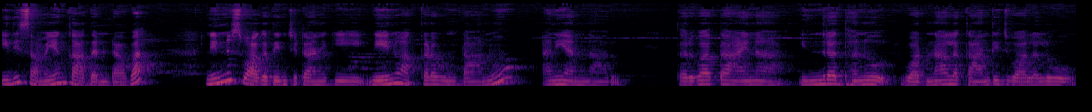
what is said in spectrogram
ఇది సమయం కాదంటావా? నిన్ను స్వాగతించటానికి నేను అక్కడ ఉంటాను అని అన్నారు. తరువాత ఆయన ఇంద్రధను వర్ణాల కాంతి జ్వాలలో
